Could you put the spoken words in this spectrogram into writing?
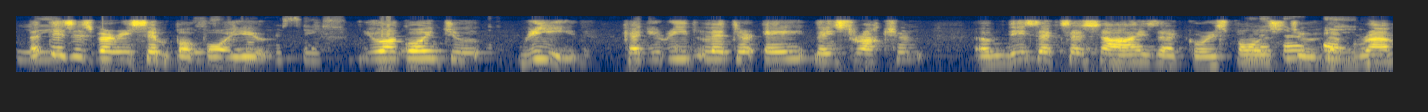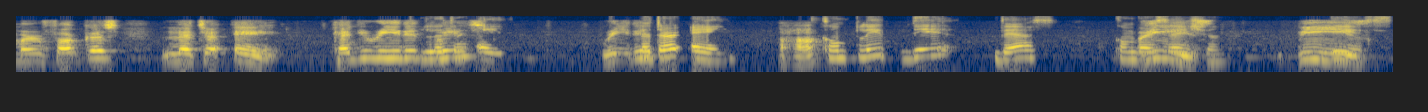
But this is very simple for you. You are going to read. Can you read letter A, the instruction? Um, this exercise that corresponds Letter to the grammar focus, letter A. Can you read it, Letter please? A. Read it. Letter A. Uh-huh. Complete the this conversation. These This.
